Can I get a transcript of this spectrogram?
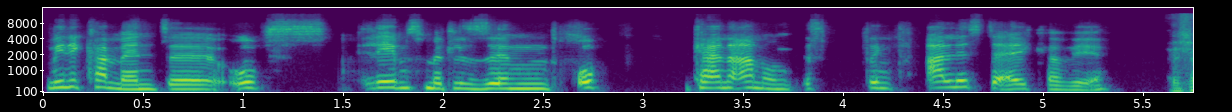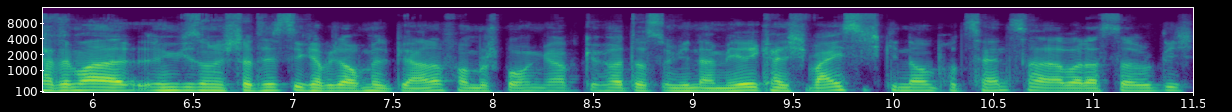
Medikamente, ob es Lebensmittel sind, ob, keine Ahnung, es bringt alles der Lkw. Ich hatte mal irgendwie so eine Statistik, habe ich auch mit Bjarne von besprochen gehabt, gehört, dass irgendwie in Amerika, ich weiß nicht genau in Prozentzahl, aber dass da wirklich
